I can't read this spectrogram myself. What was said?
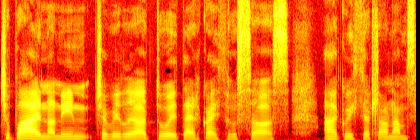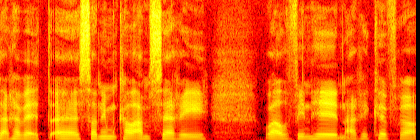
tro blaen, o'n i'n trefilio dwy dair gwaith rwsos a gweithio llawn amser hefyd. Uh, so o'n i'n cael amser i, wel, fi'n hun ar ei cyfro.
